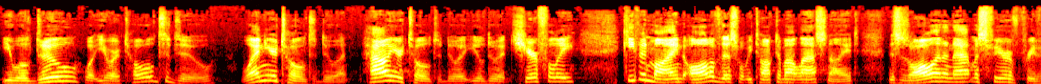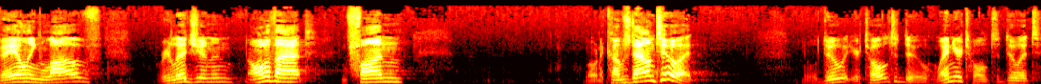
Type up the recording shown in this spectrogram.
You will do what you are told to do when you're told to do it, how you're told to do it. You'll do it cheerfully. Keep in mind all of this, what we talked about last night. This is all in an atmosphere of prevailing love, religion, and all of that, and fun. But when it comes down to it, you will do what you're told to do when you're told to do it,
